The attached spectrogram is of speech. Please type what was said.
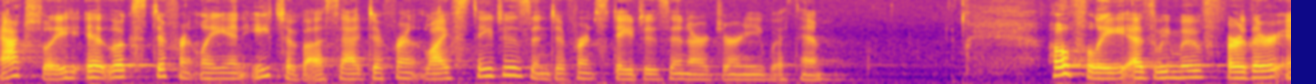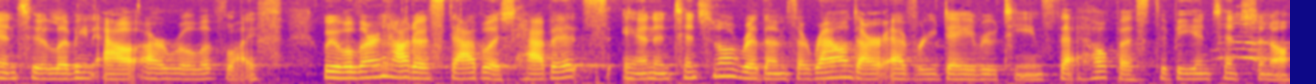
Actually, it looks differently in each of us at different life stages and different stages in our journey with Him. Hopefully, as we move further into living out our rule of life, we will learn how to establish habits and intentional rhythms around our everyday routines that help us to be intentional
